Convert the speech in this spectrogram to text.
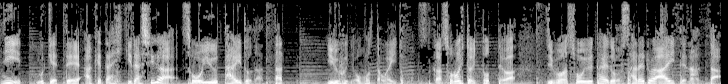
に向けて開けた引き出しがそういう態度だったっていうふうに思った方がいいと思うんですが、その人にとっては自分はそういう態度をされる相手なんだ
